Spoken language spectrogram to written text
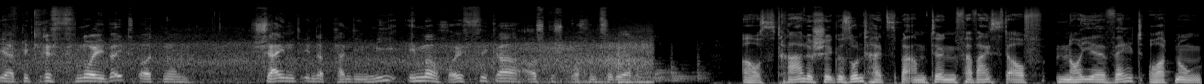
Der Begriff Neue Weltordnung scheint in der Pandemie immer häufiger ausgesprochen zu werden. Australische Gesundheitsbeamtin verweist auf neue Weltordnung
